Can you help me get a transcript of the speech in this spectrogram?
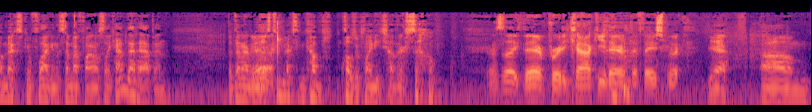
a Mexican flag in the semifinals. Like, how did that happen? But then I realized yeah. two Mexican clubs, clubs are playing each other. So I was like, they're pretty cocky there at the Facebook. Yeah. Um,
